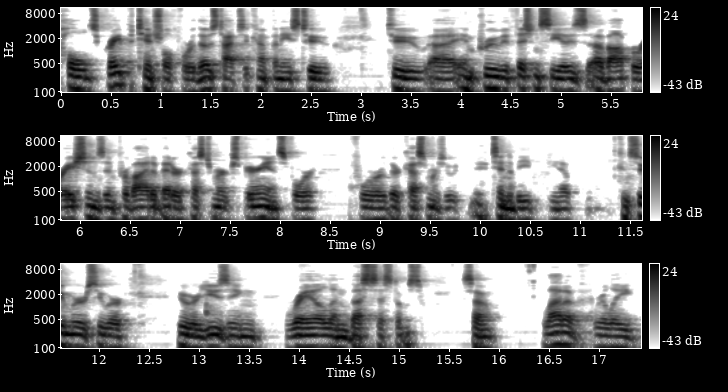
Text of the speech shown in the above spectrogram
holds great potential for those types of companies to to uh, improve efficiencies of operations and provide a better customer experience for for their customers who, who tend to be you know consumers who are who are using rail and bus systems. So a lot of really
